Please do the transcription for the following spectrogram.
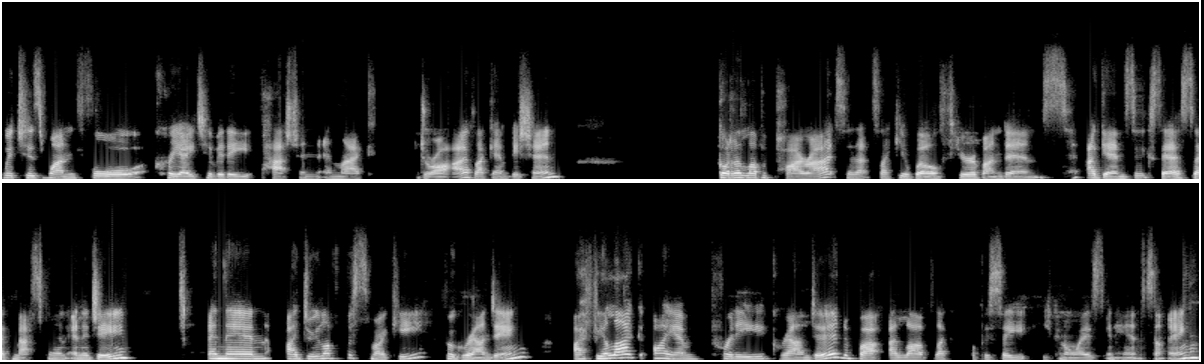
which is one for creativity, passion, and like drive, like ambition. Gotta love a pyrite, so that's like your wealth, your abundance, again, success, like masculine energy. And then I do love the smoky for grounding. I feel like I am pretty grounded, but I love, like, obviously, you can always enhance something.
